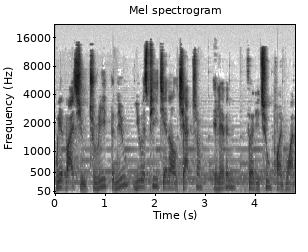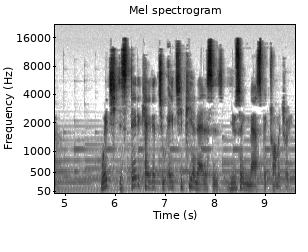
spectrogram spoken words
we advise you to read the new USP General Chapter 1132.1, which is dedicated to HCP analysis using mass spectrometry.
